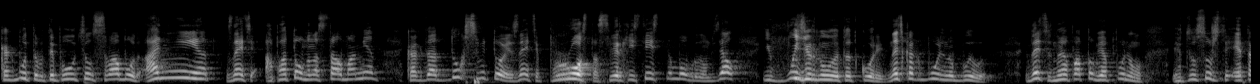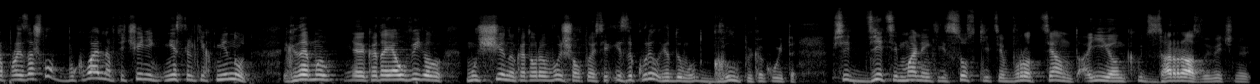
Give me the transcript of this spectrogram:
как будто бы ты получил свободу. А нет, знаете, а потом настал момент, когда Дух Святой, знаете, просто сверхъестественным образом взял и выдернул этот корень. Знаете, как больно было. Знаете, ну я потом, я понял, это, слушайте, это произошло буквально в течение нескольких минут. И когда, мы, э, когда я увидел мужчину, который вышел, то есть и закурил, я думаю, вот глупый какой-то. Все дети маленькие, соски эти в рот тянут, а и он какую-то заразу вечную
